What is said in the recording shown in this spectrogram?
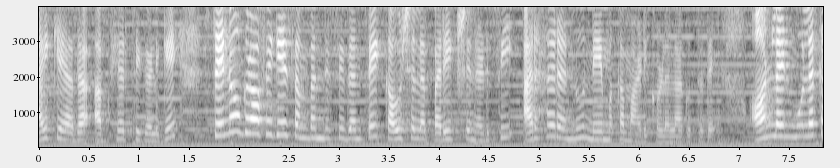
ಆಯ್ಕೆಯಾದ ಅಭ್ಯರ್ಥಿಗಳಿಗೆ ಸ್ಟೆನೋಗ್ರಾಫಿಗೆ ಸಂಬಂಧಿಸಿದಂತೆ ಕೌಶಲ ಪರೀಕ್ಷೆ ನಡೆಸಿ ಅರ್ಹರನ್ನು ನೇಮಕ ಮಾಡಿಕೊಳ್ಳಲಾಗುತ್ತದೆ. ಆನ್ಲೈನ್ ಮೂಲಕ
